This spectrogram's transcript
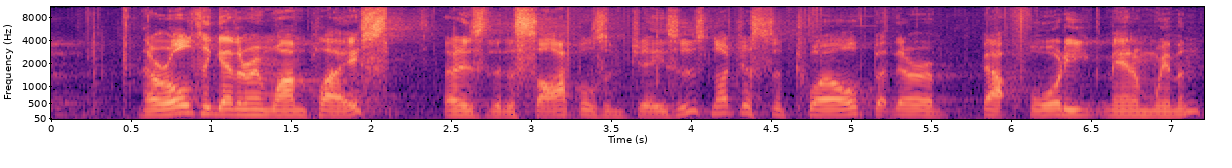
they were all together in one place that is the disciples of Jesus, not just the 12, but there are about 40 men and women.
